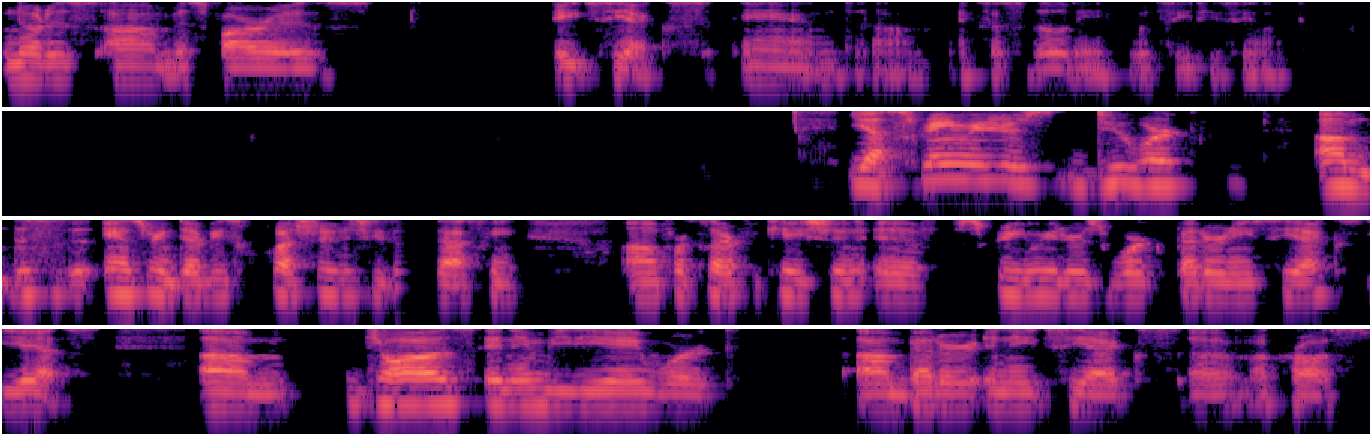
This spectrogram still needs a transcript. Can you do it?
notice um, as far as HCX and um, accessibility with CTC Link. Yes, screen readers do work. Um, this is answering Debbie's question. She's asking um, for clarification if screen readers work better in HCX. Yes. Um, JAWS and NVDA work um, better in HCX um, across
